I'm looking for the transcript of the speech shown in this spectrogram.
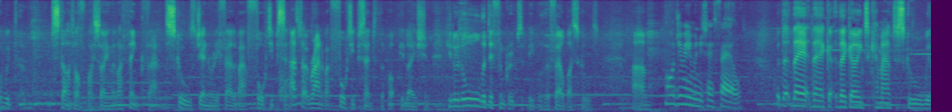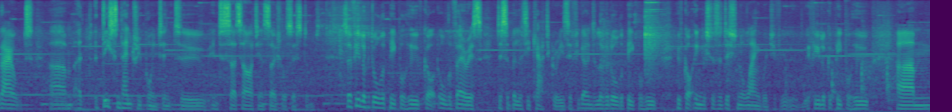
would um, start off by saying that I think that the schools generally fail about 40%, that's around about 40% of the population. If you look at all the different groups of people who have failed by schools. Um, what do you mean when you say failed? But they're, they're, they're going to come out of school without um, a, a, decent entry point into, into society and social systems. So if you look at all the people who've got all the various disability categories, if you're going to look at all the people who, who've got English as additional language, if you, if you look at people who um,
